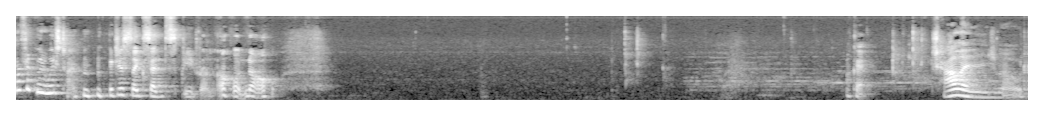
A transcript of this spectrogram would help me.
Perfect way to waste time. I just like said speedrun. Oh no. Okay. Challenge mode.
